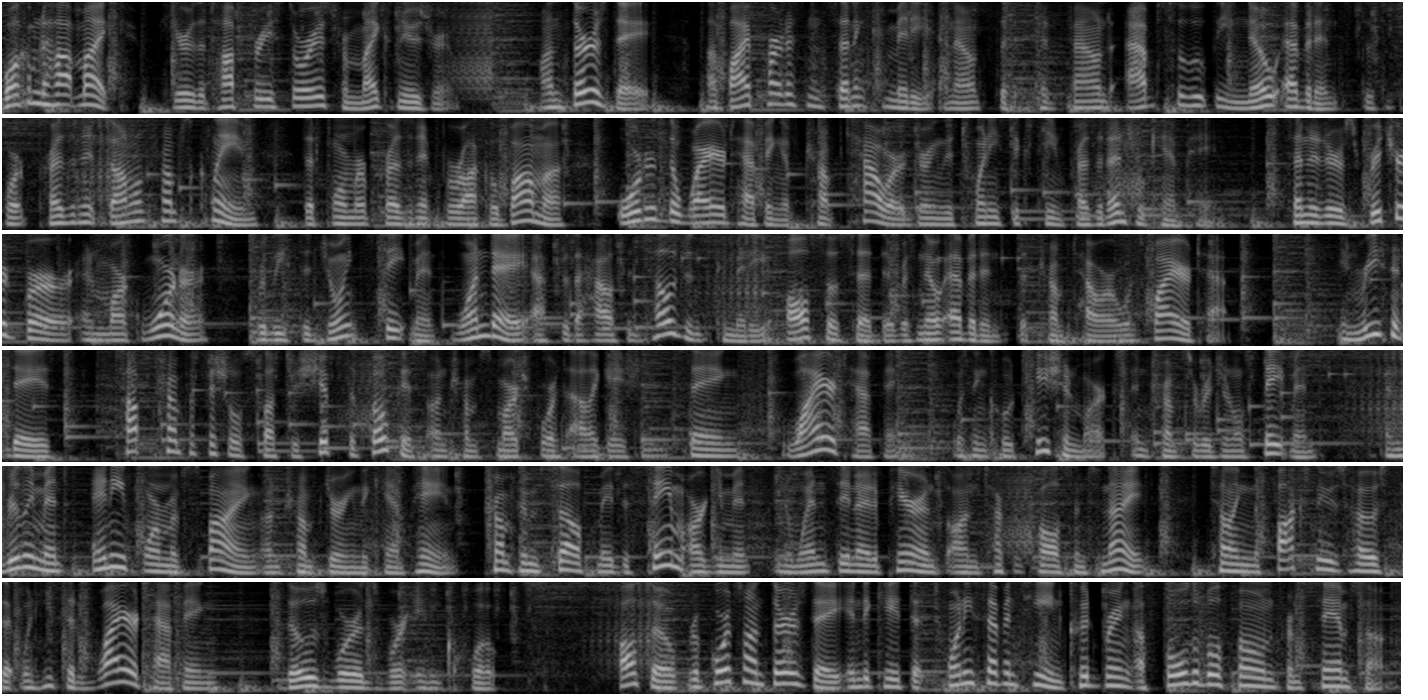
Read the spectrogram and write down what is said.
Welcome to Hot Mic. Here are the top three stories from Mic's newsroom. On Thursday, a bipartisan Senate committee announced that it had found absolutely no evidence to support President Donald Trump's claim that former President Barack Obama ordered the wiretapping of Trump Tower during the 2016 presidential campaign. Senators Richard Burr and Mark Warner released a joint statement one day after the House Intelligence Committee also said there was no evidence that Trump Tower was wiretapped. In recent days, top Trump officials sought to shift the focus on Trump's March 4th allegation, saying wiretapping was in quotation marks in Trump's original statement and really meant any form of spying on Trump during the campaign. Trump himself made the same argument in a Wednesday night appearance on Tucker Carlson Tonight, telling the Fox News host that when he said wiretapping, those words were in quotes. Also, reports on Thursday indicate that 2017 could bring a foldable phone from Samsung.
